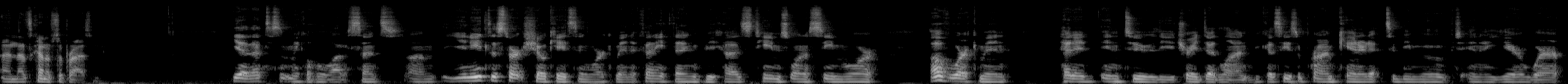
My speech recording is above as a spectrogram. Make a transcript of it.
and that's kind of surprised me. Yeah, that doesn't make a whole lot of sense. Um, you need to start showcasing Workman, if anything, because teams want to see more of Workman headed into the trade deadline because he's a prime candidate to be moved in a year where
